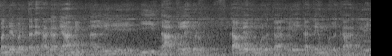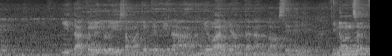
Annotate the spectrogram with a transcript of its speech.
ಬಂದೇ ಬರ್ತಾರೆ. ಹಾಗಾಗಿ ಆ ನಿಟ್ಟಿನಲ್ಲಿ ಈ ದಾಖಲೆಗಳು ಕಾವ್ಯದ ಮೂಲಕ ಆಗಲಿ ಕತೆ ಮೂಲಕ ಆಗಲಿ ಈ ದಾಖಲೆಗಳು ಈ ಸಮಾಜಕ್ಕೆ ತೀರಾ ಅನಿವಾರ್ಯ ಅಂತ ನಾನು ಭಾವಿಸಿದ್ದೀನಿ. ಇನ್ನೂ ಒಂದು ಸ್ವಲ್ಪ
